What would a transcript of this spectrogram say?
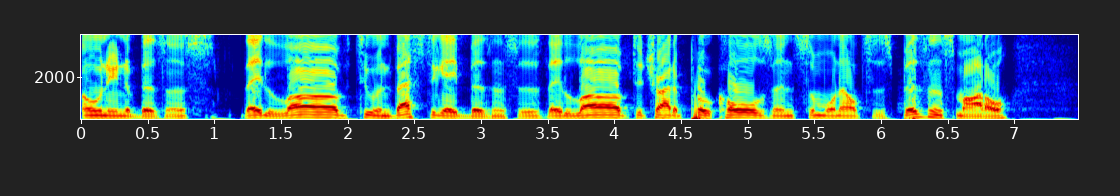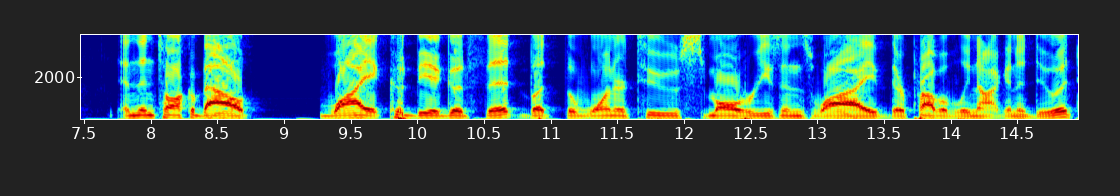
owning a business. They love to investigate businesses. They love to try to poke holes in someone else's business model and then talk about why it could be a good fit, but the one or two small reasons why they're probably not going to do it,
